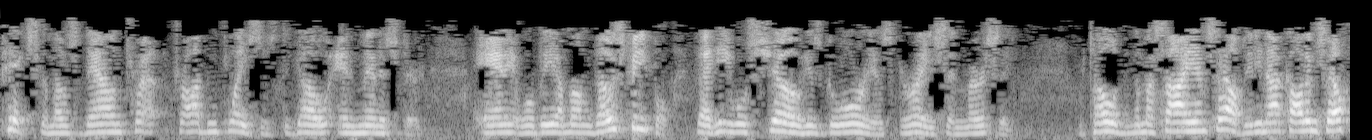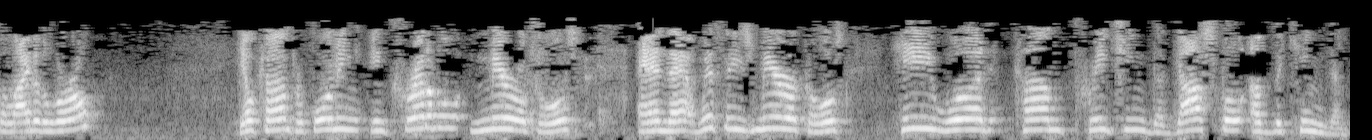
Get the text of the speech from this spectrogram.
picks the most downtrodden places to go and minister. And it will be among those people that He will show His glorious grace and mercy. We're told the Messiah himself, did he not call himself the light of the world? He'll come performing incredible miracles, and that with these miracles, he would come preaching the gospel of the kingdom.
